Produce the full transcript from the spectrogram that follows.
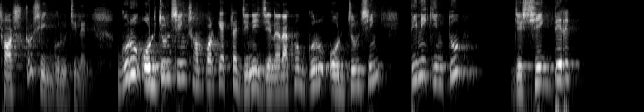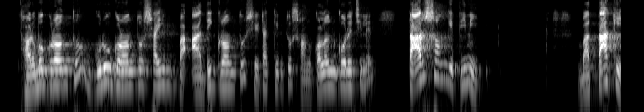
ষষ্ঠ শিখ গুরু ছিলেন। গুরু অর্জুন সিং সম্পর্কে একটা জিনিস জেনে রাখো, গুরু অর্জুন সিং, তিনি কিন্তু যে শিখদের ধর্মগ্রন্থ, গুরু গ্রন্থ সাহিব বা আদি গ্রন্থ, সেটা কিন্তু সংকলন করেছিলেন। তার সঙ্গে তিনি বা তাকে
